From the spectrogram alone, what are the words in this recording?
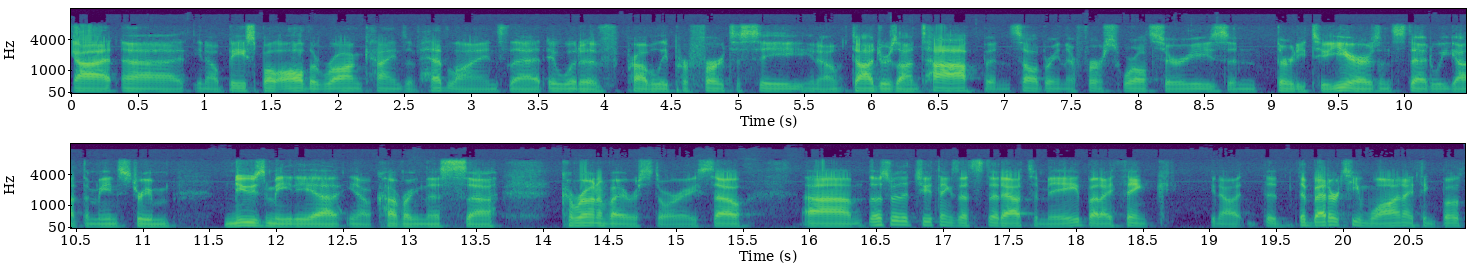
got uh, you know baseball all the wrong kinds of headlines that it would have probably preferred to see. You know, Dodgers on top and celebrating their first World Series in 32 years. Instead, we got the mainstream news media, you know, covering this uh, coronavirus story. So um, those were the two things that stood out to me. But I think you know the the better team won. I think both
